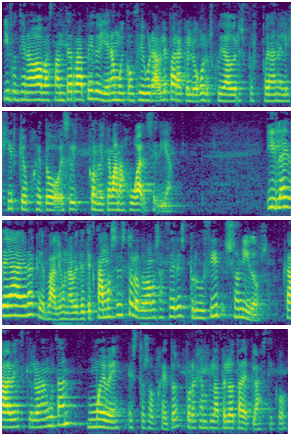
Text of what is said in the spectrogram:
y funcionaba bastante rápido y era muy configurable para que luego los cuidadores pues, puedan elegir qué objeto es el con el que van a jugar ese día. Y la idea era que, vale, una vez detectamos esto, lo que vamos a hacer es producir sonidos cada vez que el orangután mueve estos objetos, por ejemplo, la pelota de plástico.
